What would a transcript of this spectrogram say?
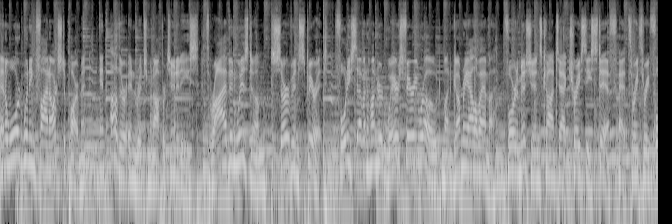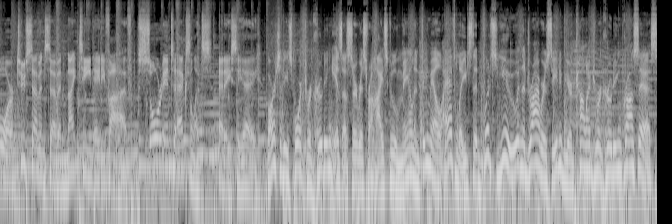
an award winning fine arts department, and other enrichment opportunities. Thrive in wisdom, serve in spirit. 4700 Wares Ferry Road, Montgomery, Alabama. For admissions, contact Tracy Stiff at 334 277 1985. Soar into excellence at ACA. Varsity Sports Recruiting is a service for high school male and female athletes that puts you in the driver's seat of your college recruiting process.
